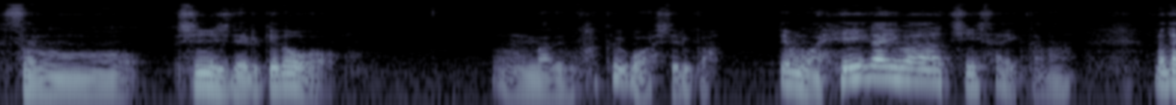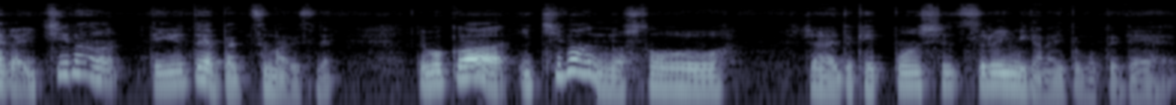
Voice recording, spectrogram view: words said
その、信じてるけど、うん、まあでも覚悟はしてるか。でもま弊害は小さいかな。まあだから一番って言うとやっぱり妻ですね。で僕は一番の人じゃないと結婚する意味がないと思ってて、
